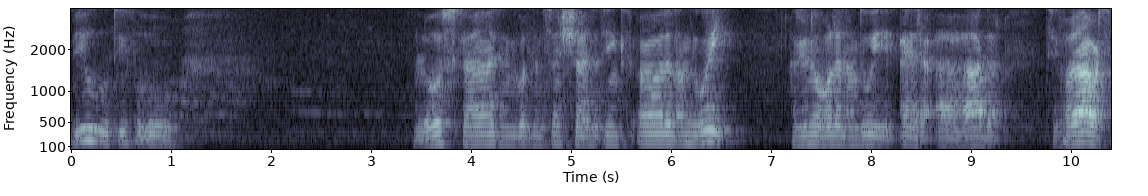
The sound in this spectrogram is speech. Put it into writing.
beautiful blue skies and golden sunshine, I think, all along the way. As you know, all the way, are uh, other 3-4 hours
